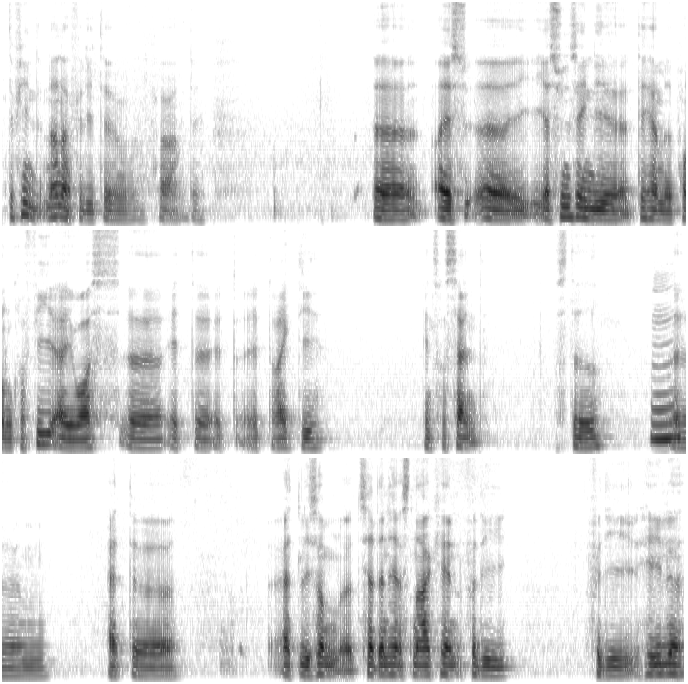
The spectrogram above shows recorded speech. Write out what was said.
Det er fint. Nej, nej, fordi det er jo før det. Uh, og jeg, uh, jeg synes egentlig, at det her med pornografi er jo også uh, et, et, et rigtig interessant sted. Mm. Uh, at, uh, at ligesom tage den her snak hen, fordi, fordi hele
